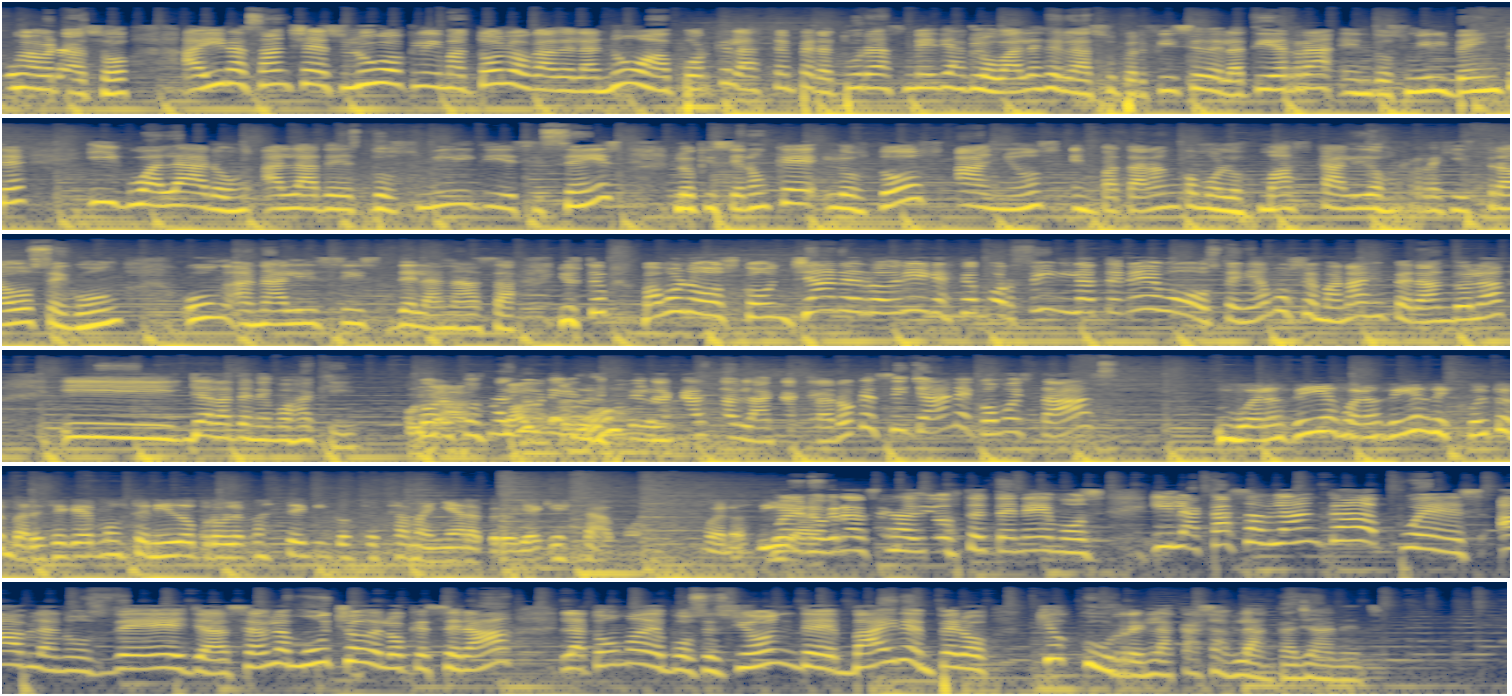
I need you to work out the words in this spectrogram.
Un abrazo. Aira Sánchez, Lugo, climatóloga de la NOAA, porque las temperaturas medias globales de la superficie de la Tierra en 2020 igualaron a la de 2016, lo que hicieron que los dos años empataran como los más cálidos registrados según un análisis de la NASA. Y usted, vámonos con Janet Rodríguez, que por fin la tenemos. Teníamos semanas esperándola y ya la tenemos aquí. Por de la Casa Blanca. Claro que sí, Janet, ¿cómo estás? Buenos días, buenos días. Disculpen, parece que hemos tenido problemas técnicos esta mañana, pero ya aquí estamos. Buenos días. Bueno, gracias a Dios te tenemos. Y la Casa Blanca, pues háblanos de ella. Se habla mucho de lo que será la toma de posesión de Biden, pero ¿qué ocurre en la Casa Blanca, Janet?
